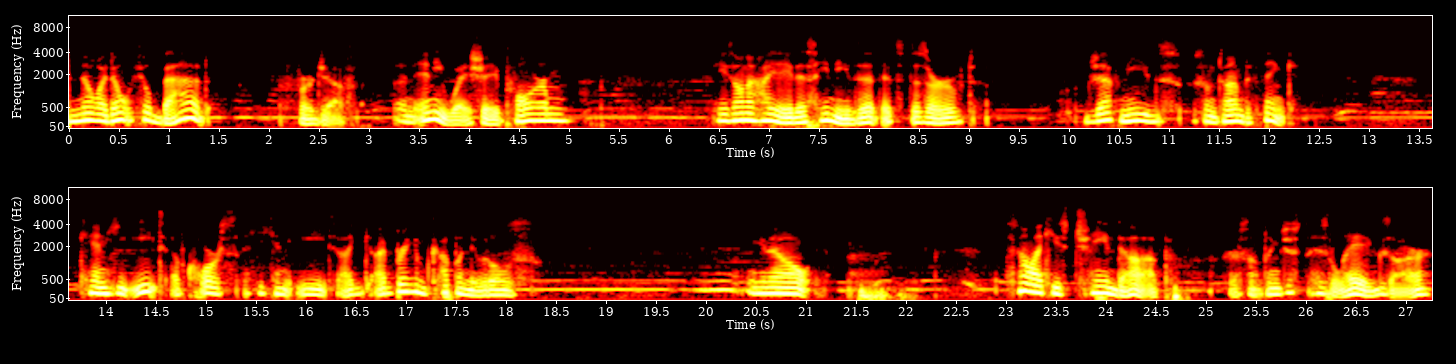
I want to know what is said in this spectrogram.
And no, I don't feel bad for Jeff in any way, shape, form. He's on a hiatus. He needs it. It's deserved. Jeff needs some time to think. Can he eat? Of course he can eat. I, I bring him cup of noodles. You know, it's not like he's chained up or something, just his legs are.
